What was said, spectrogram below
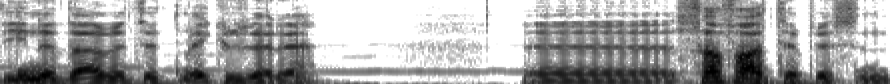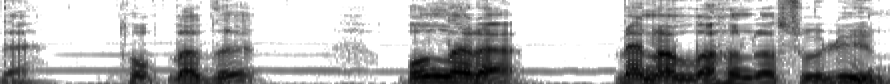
dine davet etmek üzere eee, Safa tepesinde topladı. Onlara ben Allah'ın Resulüyüm.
